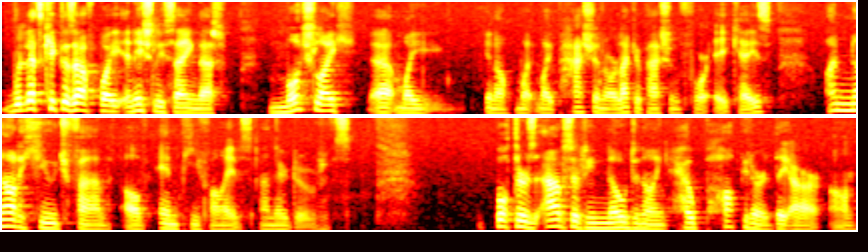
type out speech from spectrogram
well, let's kick this off by initially saying that much like uh, my, you know, my, my passion or lack of passion for AKs, I'm not a huge fan of MP5s and their derivatives. But there's absolutely no denying how popular they are on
